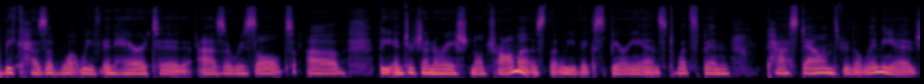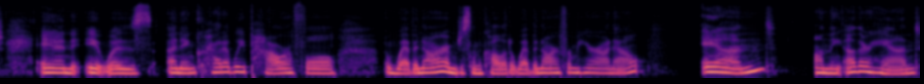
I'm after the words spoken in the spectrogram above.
because of what we've inherited as a result of the intergenerational traumas that we've experienced, what's been passed down through the lineage. And it was an incredibly powerful webinar. I'm just going to call it a webinar from here on out. And on the other hand,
